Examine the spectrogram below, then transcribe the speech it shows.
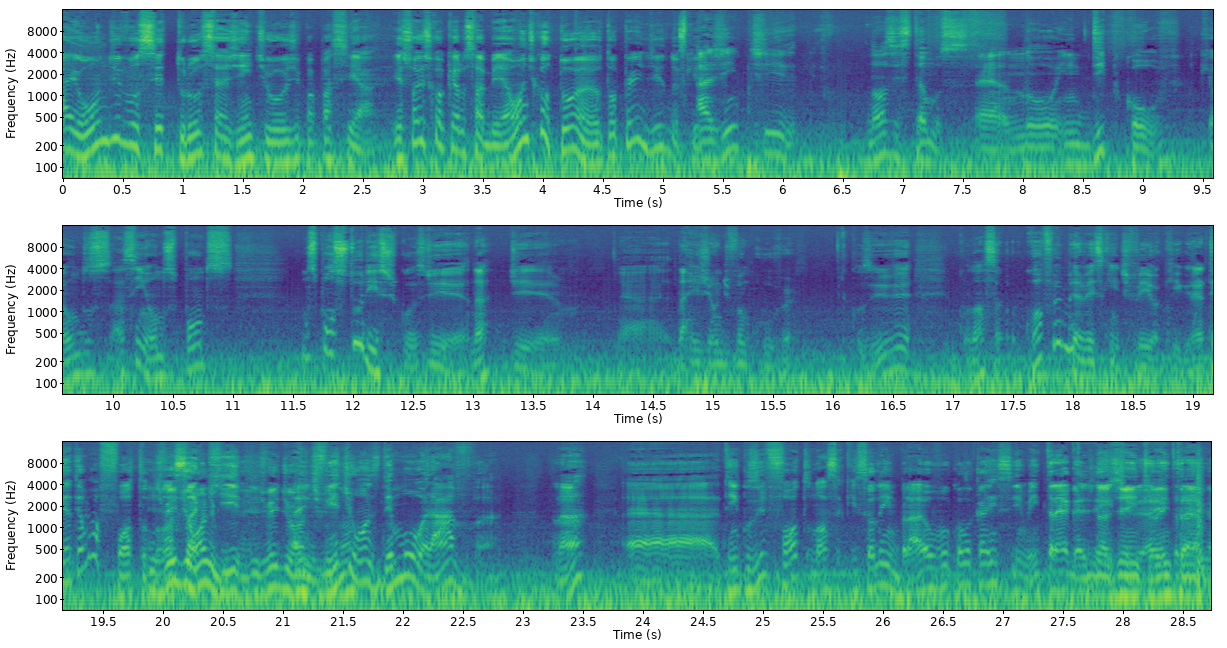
Caio, onde você trouxe a gente hoje para passear? É só isso que eu quero saber. Aonde que eu tô? Eu tô perdido aqui. A gente. Nós estamos é, no, em Deep Cove, que é um dos, assim, um dos pontos. Um dos pontos turísticos de, né, de, é, da região de Vancouver. Inclusive, nossa, qual foi a primeira vez que a gente veio aqui? Tem até uma foto A gente nossa veio de ônibus, aqui. a gente veio de A gente veio ônibus, de né? ônibus, demorava, né? É, tem inclusive foto nossa aqui, se eu lembrar eu vou colocar em cima. Entrega, gente. da gente, é, a entrega.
